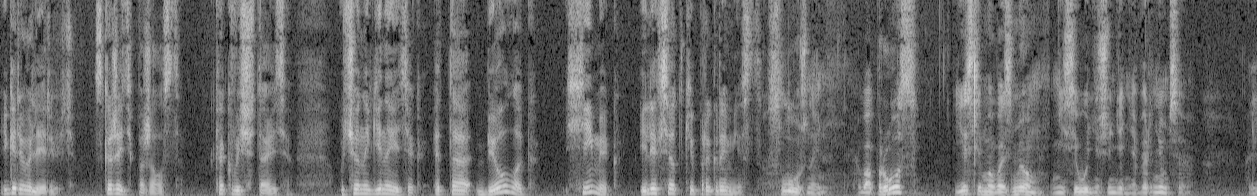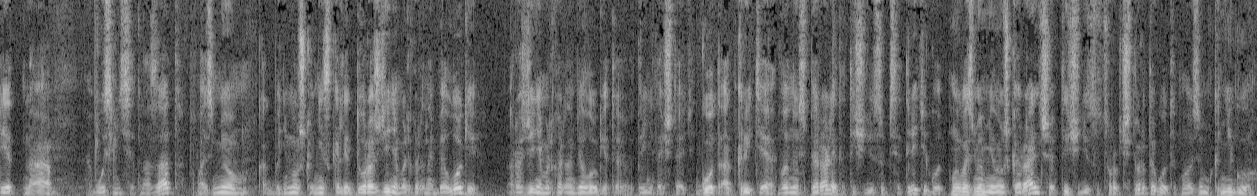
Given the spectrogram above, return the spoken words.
Игорь Валерьевич, скажите, пожалуйста, как вы считаете, ученый-генетик – это биолог, химик или все-таки программист? Сложный вопрос. Если мы возьмем не сегодняшний день, а вернемся лет на 80 назад, возьмем как бы немножко несколько лет до рождения молекулярной биологии, рождение молекулярной биологии, это принято считать, год открытия двойной спирали, это 1953 год. Мы возьмем немножко раньше, 1944 год, мы возьмем книгу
